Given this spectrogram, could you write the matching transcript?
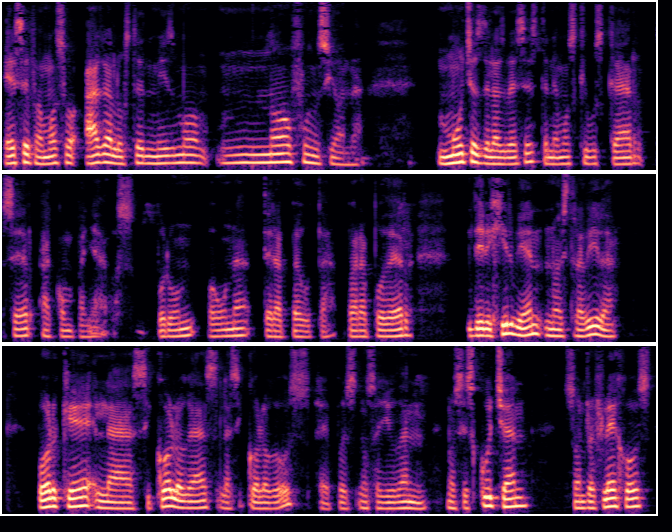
Ese famoso hágalo usted mismo no funciona. Muchas de las veces tenemos que buscar ser acompañados por un o una terapeuta para poder dirigir bien nuestra vida porque las psicólogas, las psicólogos, eh, pues nos ayudan, nos escuchan, son reflejos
